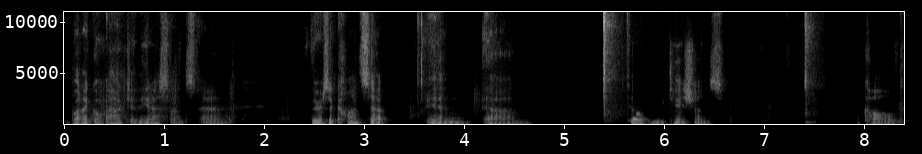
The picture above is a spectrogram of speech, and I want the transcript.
But I go back to the essence, and there's a concept in um, telecommunications called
